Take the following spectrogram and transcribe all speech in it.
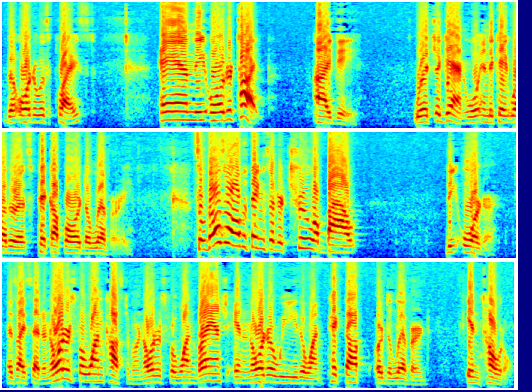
the order was placed, and the order type ID, which again will indicate whether it's pickup or delivery. So those are all the things that are true about the order. As I said, an order is for one customer, an order is for one branch, and an order we either want picked up or delivered in total.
